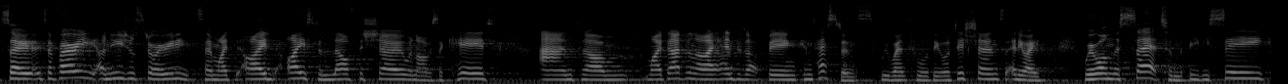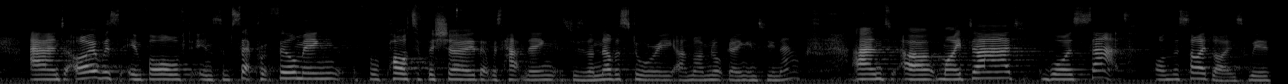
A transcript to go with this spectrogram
So it's a very unusual story, really. So my, I, I used to love the show when I was a kid. And um, my dad and I ended up being contestants. We went through all the auditions. Anyway, we were on the set and the BBC, and I was involved in some separate filming for part of the show that was happening, which is another story, and I'm not going into now. And uh, my dad was sat on the sidelines with,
